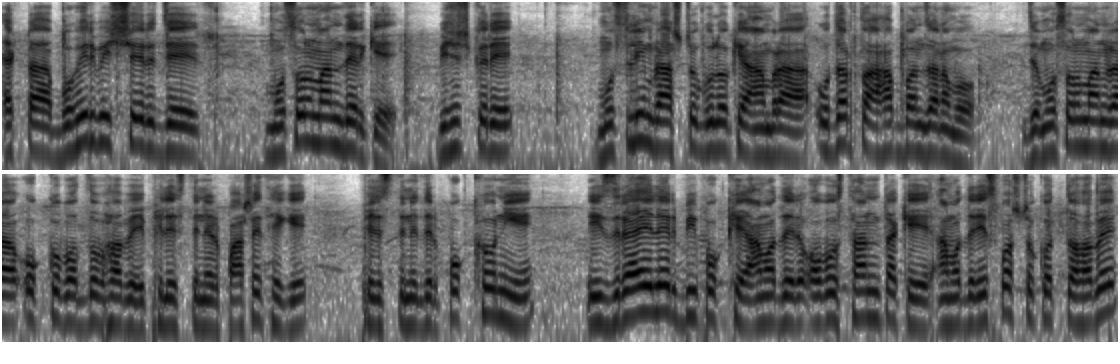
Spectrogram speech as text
একটা বহির্বিশ্বের যে মুসলমানদেরকে বিশেষ করে মুসলিম রাষ্ট্রগুলোকে আমরা উদার্ত আহ্বান জানাব। যে মুসলমানরা ঐক্যবদ্ধভাবে ফিলিস্তিনের পাশে থেকে ফিলিস্তিনিদের পক্ষ নিয়ে ইসরায়েলের বিপক্ষে আমাদের অবস্থানটাকে আমাদের স্পষ্ট করতে হবে।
